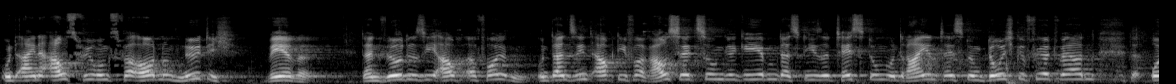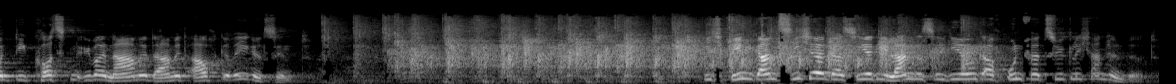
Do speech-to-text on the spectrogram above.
und eine Ausführungsverordnung nötig wäre, dann würde sie auch erfolgen. Und dann sind auch die Voraussetzungen gegeben, dass diese Testungen und Reihentestungen durchgeführt werden und die Kostenübernahme damit auch geregelt sind. Ich bin ganz sicher, dass hier die Landesregierung auch unverzüglich handeln wird.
